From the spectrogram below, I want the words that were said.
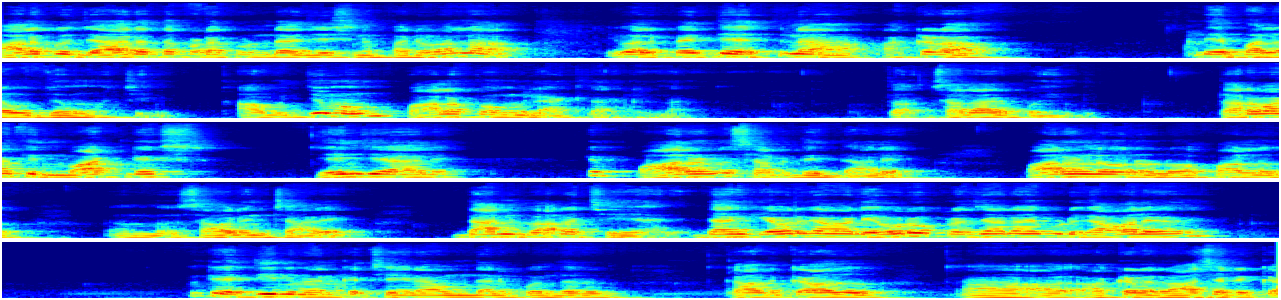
పాలకులు జాగ్రత్త పడకుండా చేసిన పని వల్ల ఇవాళ పెద్ద ఎత్తున అక్కడ నేపాల ఉద్యమం వచ్చింది. ఆ ఉద్యమం పాల పొంగులు చలారిపోయింది. తర్వాత వాట్ నెక్స్ట్? ఏం చేయాలి? అంటే పాలన సరిదిద్దాలి పాలనలో ఉన్న లోపాలు సవరించాలి. దాని ద్వారా చేయాలి. దానికి ఎవరు కావాలి? ఎవరో ప్రజానాయకుడు కావాలి కదా. అంటే దీని వెనుక చైనా ఉందని కొందరు. కాదు కాదు అక్కడ రాచరిక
